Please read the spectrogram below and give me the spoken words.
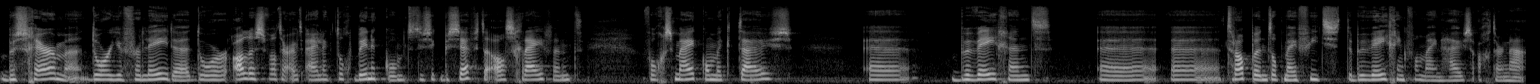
beschermen door je verleden, door alles wat er uiteindelijk toch binnenkomt. Dus ik besefte al schrijvend, volgens mij kom ik thuis uh, bewegend, uh, uh, trappend op mijn fiets, de beweging van mijn huis achterna.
